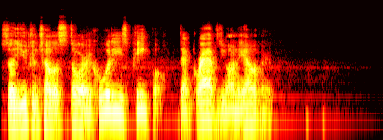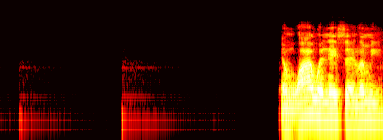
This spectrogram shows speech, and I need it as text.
so you can tell a story. Who are these people that grabbed you on the elevator? And why wouldn't they say, let me,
